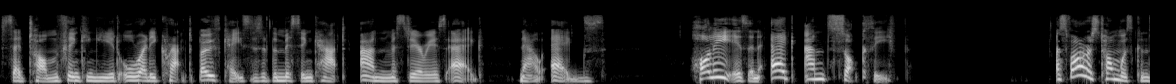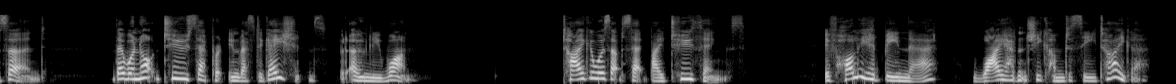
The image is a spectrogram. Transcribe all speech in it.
said Tom, thinking he had already cracked both cases of the missing cat and mysterious egg, now eggs. Holly is an egg and sock thief. As far as Tom was concerned, there were not two separate investigations, but only one. Tiger was upset by two things. If Holly had been there, why hadn't she come to see Tiger?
